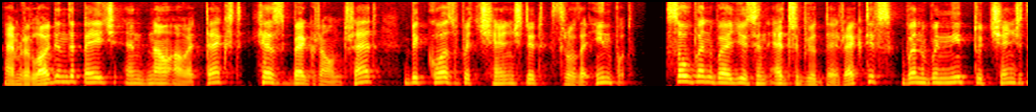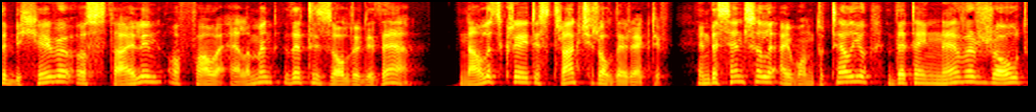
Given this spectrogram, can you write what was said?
I'm reloading the page and now our text has background red because we changed it through the input. So when we're using attribute directives, when we need to change the behavior or styling of our element that is already there. Now let's create a structural directive. And essentially I want to tell you that I never wrote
